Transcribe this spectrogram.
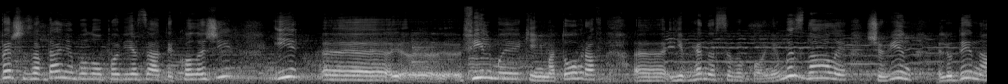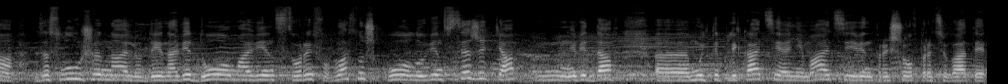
перше завдання було пов'язати колажі і е, фільми, кінематограф е, Євгена Сивоконя. Ми знали, що він людина заслужена, людина відома. Він створив власну школу. Він все життя віддав е, мультиплікації анімації. Він прийшов працювати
